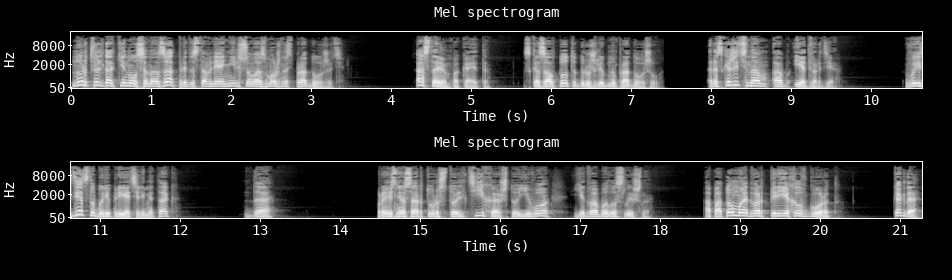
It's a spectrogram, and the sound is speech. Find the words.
Нуртфельд откинулся назад, предоставляя Нильсу возможность продолжить. «Оставим пока это», — сказал тот и дружелюбно продолжил. «Расскажите нам об Эдварде. Вы с детства были приятелями, так?» «Да», — произнес Артур столь тихо, что его едва было слышно. «А потом Эдвард переехал в город. Когда?»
